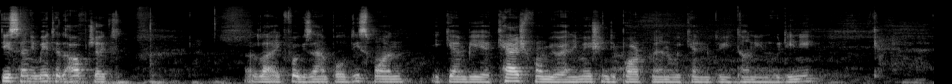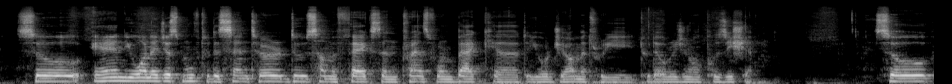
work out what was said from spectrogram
this animated object like for example this one it can be a cache from your animation department we can be done in Houdini so and you want to just move to the center do some effects and transform back uh, your geometry to the original position. So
